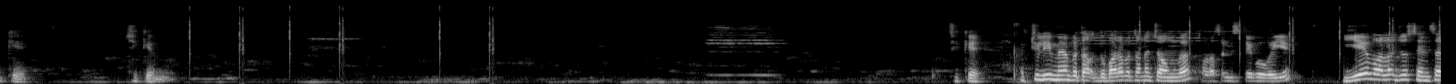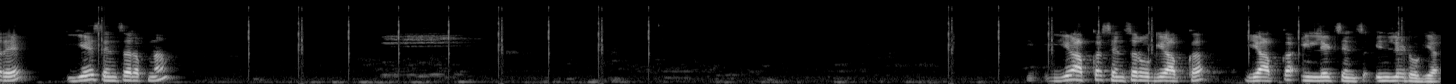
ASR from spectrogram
ओके ठीक है। ठीक है। एक्चुअली मैं बता, दोबारा बताना चाहूँगा, थोड़ा सा मिस्टेक हो गई है। ये वाला जो सेंसर है, ये सेंसर अपना ये आपका सेंसर हो गया आपका, ये आपका इनलेट सेंसर इनलेट हो गया।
